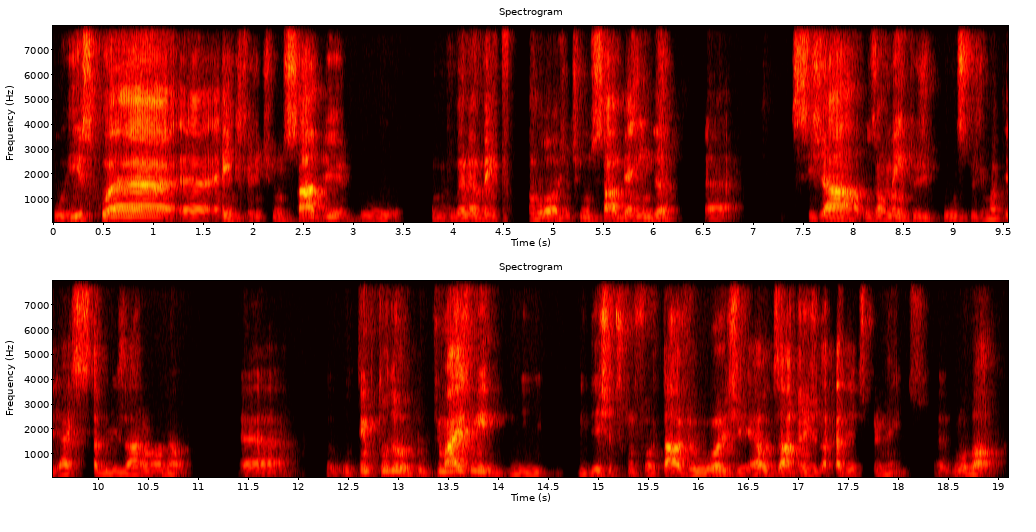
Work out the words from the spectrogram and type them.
O risco é, é, é isso, a gente não sabe, o, como o Renan bem falou, a gente não sabe ainda é, se já os aumentos de custos de materiais se estabilizaram ou não. É, o tempo todo, o que mais me, me, me deixa desconfortável hoje é o desarranjo da cadeia de suprimentos é, global.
